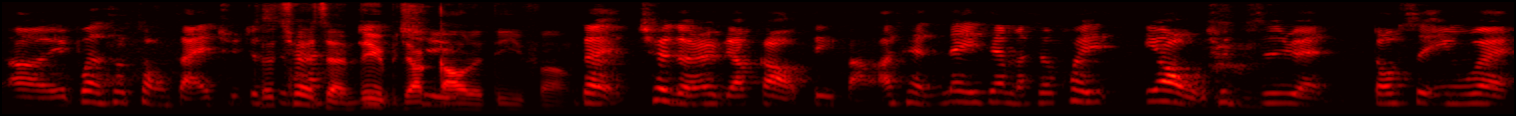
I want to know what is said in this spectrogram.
呃，也不能说重灾区，就是确诊率比较高的地方。对，确诊率比较高的地方，而且那一间门市会要我去支援，都是因为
